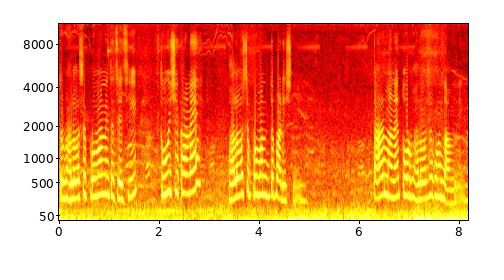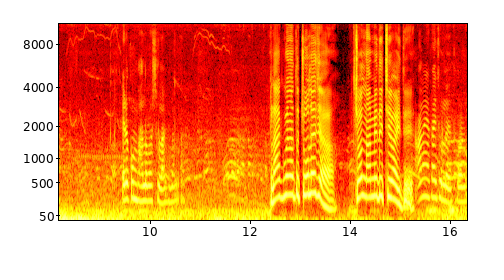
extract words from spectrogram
তোর ভালোবাসার প্রমাণ নিতে চেয়েছি তুই সেখানে ভালোবাসার প্রমাণ দিতে পারিসনি। তার মানে তোর ভালোবাসার কোনো দাম নেই। এরকম ভালোবাসা লাগবে না। লাগবে না তো চলে যা। চল নামিয়ে দিচ্ছি বাড়িতে। আমি একাই চলে যেতে পারব।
